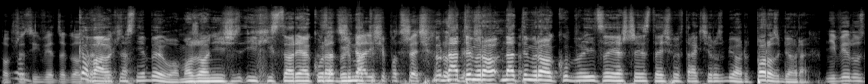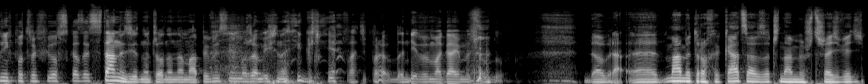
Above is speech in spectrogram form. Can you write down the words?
poprzez ich wiedzę geograficzną. Kawałek nas nie było. Może oni, ich historia akurat byli na, się po trzecim na, tym ro, na tym roku, byli co jeszcze jesteśmy w trakcie rozbioru, po rozbiorach. Niewielu z nich potrafiło wskazać Stany Zjednoczone na mapie, więc nie możemy się na nich gniewać, prawda? Nie wymagajmy cudów. Dobra, e, mamy trochę kaca, zaczynamy już trzeźwieć,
